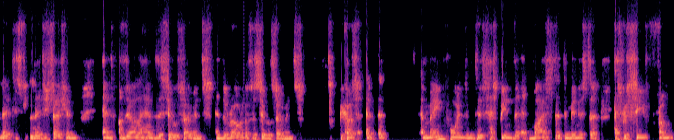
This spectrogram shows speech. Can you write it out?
legis- legislation, and on the other hand, the civil servants and the role of the civil servants. Because a, a, a main point in this has been the advice that the minister has received from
